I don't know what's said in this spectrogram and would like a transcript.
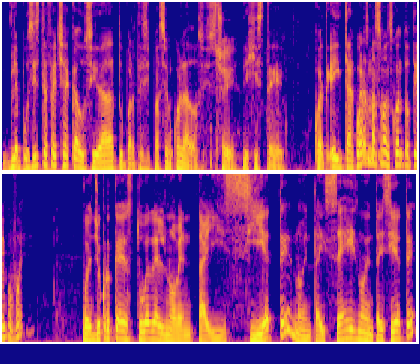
le pusiste fecha de caducidad a tu participación con la dosis. Sí. Dijiste, ¿y te acuerdas más o menos cuánto tiempo fue? Pues yo creo que estuve del 97, 96, 97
